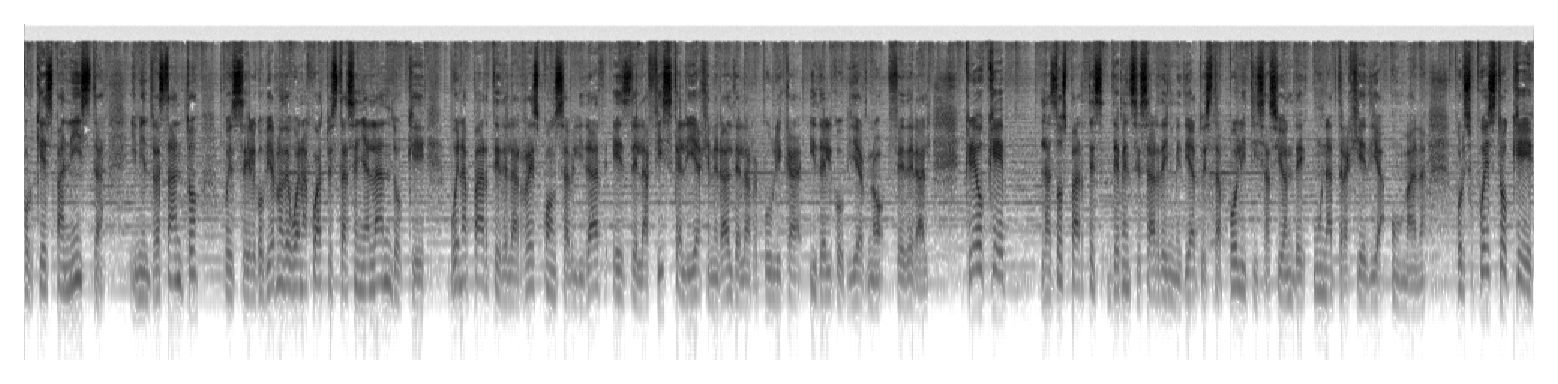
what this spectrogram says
Porque es panista. Y mientras tanto, pues el gobierno de Guanajuato está señalando que buena parte de la responsabilidad es de la Fiscalía General de la República y del gobierno federal. Creo que las dos partes deben cesar de inmediato esta politización de una tragedia humana. Por supuesto que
